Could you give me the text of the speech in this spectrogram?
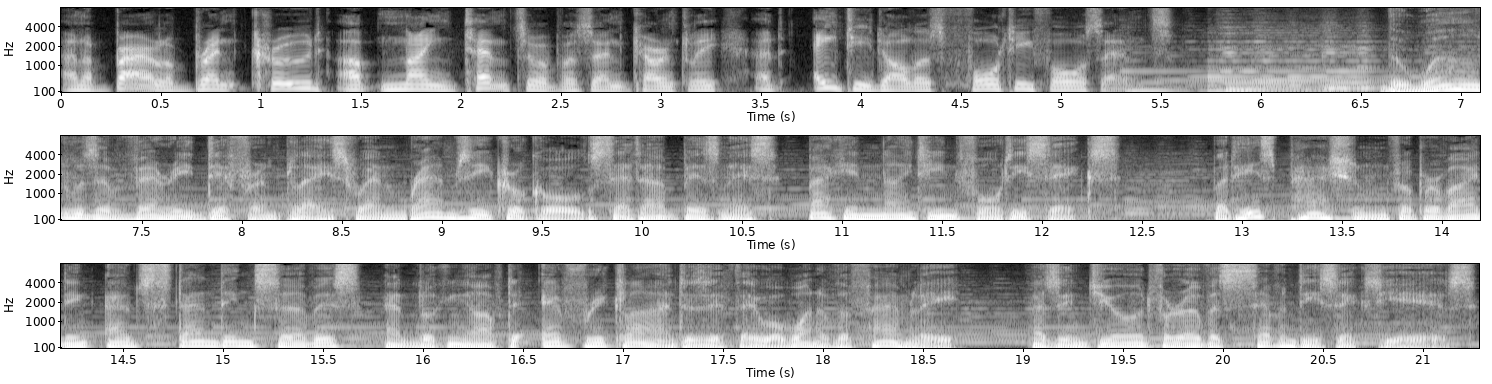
and a barrel of Brent crude up nine tenths of a percent currently at $80.44. The world was a very different place when Ramsey Crookall set up business back in 1946. but his passion for providing outstanding service and looking after every client as if they were one of the family has endured for over 76 years.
